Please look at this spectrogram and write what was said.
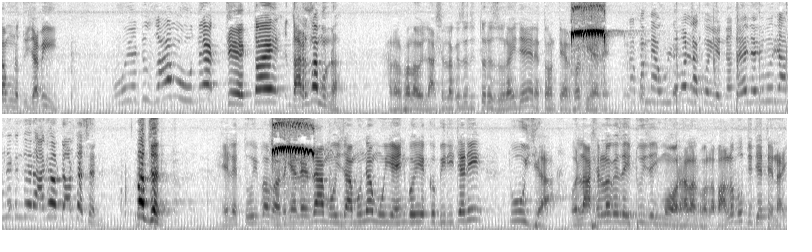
যাব না তুই যাবি? ওই একটু যামু দেখতে তাই দাঁড়া যামু না। হালার ফালা ওই লাশের লোকে যদি তোরে জোরাই দেয় না তখন টের পাবি আনে উল্টে পাল্টা কইেন না তাই দেখি বলি আপনি কিন্তু আগেও ডরতেছেন বুঝছেন? হেলে তুই বাবা গেলে যা মুই যামু না মুই এহিন বই একটু বিড়িটানি তুই যা। ওই লাশের লগে যাই তুই যাই মর হালার ফালা ভালো বুদ্ধি দিতে নাই।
